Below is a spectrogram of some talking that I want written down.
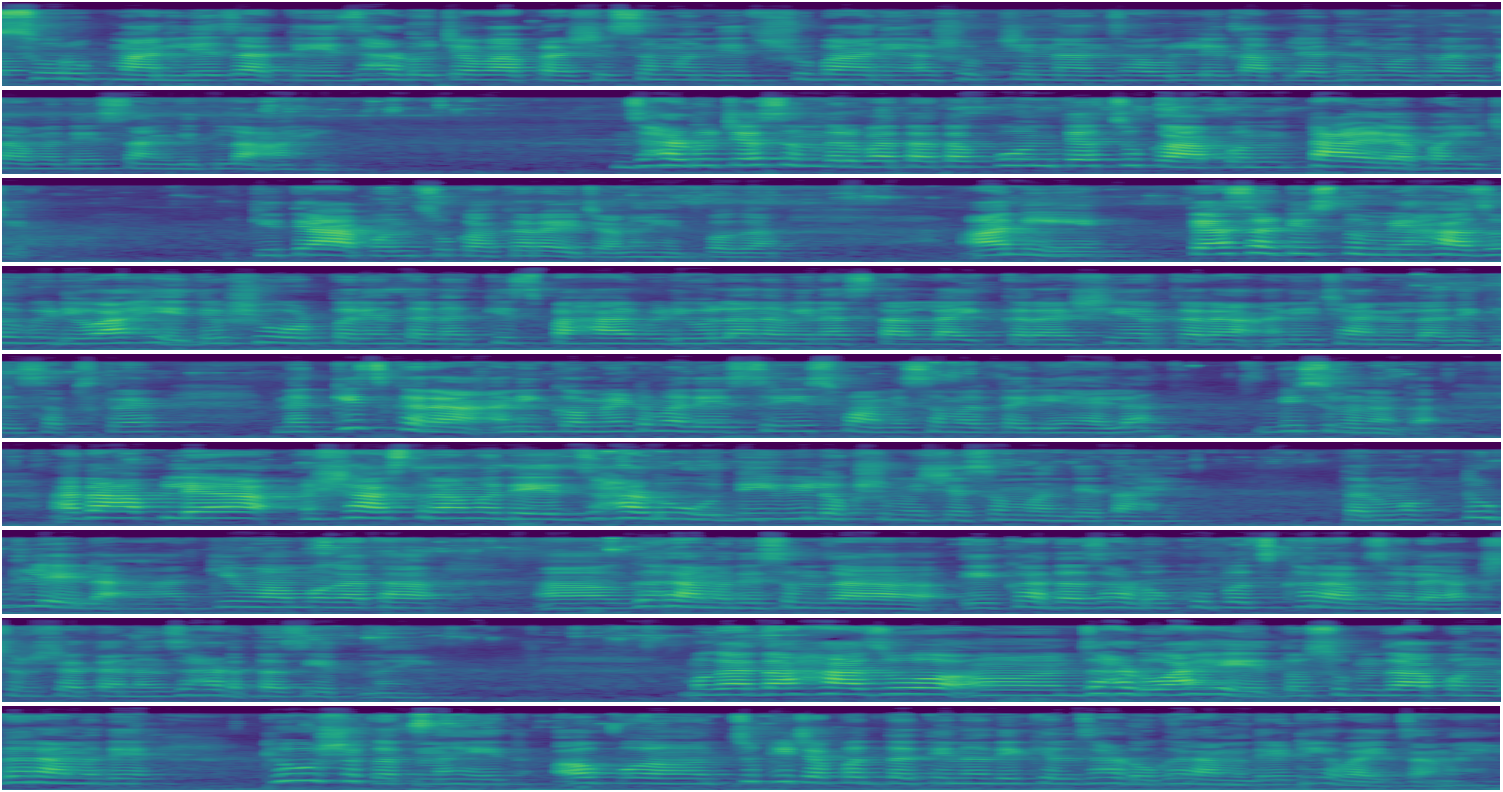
स्वरूप मानले जाते. झाडूच्या वापराशी संबंधित शुभ आणि अशुभ चिन्हांचा उल्लेख आपल्या धर्मग्रंथामध्ये सांगितला आहे. झाडूच्या संदर्भात आता कोणत्या चुका आपण टाळल्या पाहिजेत? की त्या आपण चुका करायच्या नाहीत बघा. आणि त्यासाठीच तुम्ही हा जो व्हिडिओ आहे तो शेवटपर्यंत नक्कीच पहा. व्हिडिओला नवीन असता लाईक करा शेअर करा आणि चॅनलला देखील सबस्क्राईब नक्कीच करा आणि कमेंटमध्ये श्री स्वामी समर्थ लिहायला विसरू नका. आता आपल्या शास्त्रामध्ये झाडू देवी लक्ष्मीशी संबंधित आहे. तर मग तुटलेला किंवा मग आता घरामध्ये समजा एखादा झाडू खूपच खराब झाला आहे अक्षरशः त्यानं झाडताच येत नाही. मग आता हा जो झाडू आहे तो समजा आपण घरामध्ये ठेवू शकत नाहीत. अप चुकीच्या पद्धतीनं देखील झाडू घरामध्ये ठेवायचा नाही.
